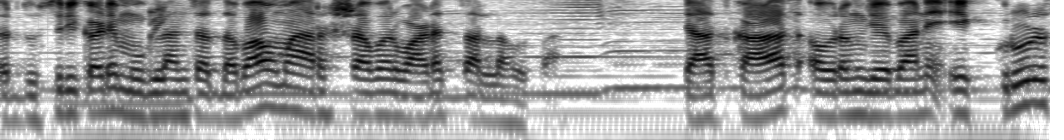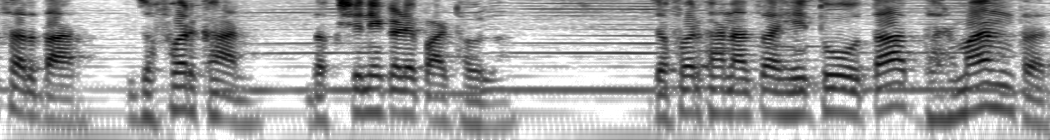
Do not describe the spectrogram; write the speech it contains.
तर दुसरीकडे मुघलांचा दबाव महाराष्ट्रावर वाढत चालला होता. त्याच काळात औरंगजेबाने एक क्रूर सरदार जफर खान दक्षिणेकडे पाठवला. जफर खानाचा हेतू होता धर्मांतर.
